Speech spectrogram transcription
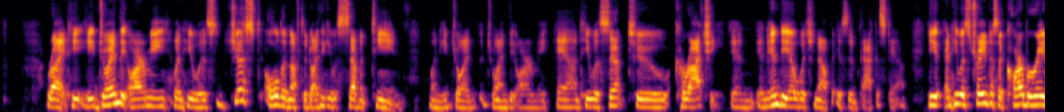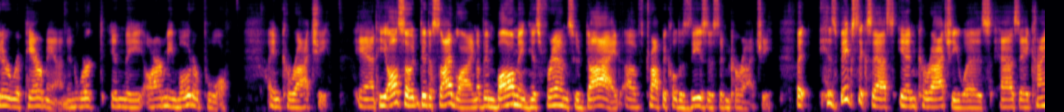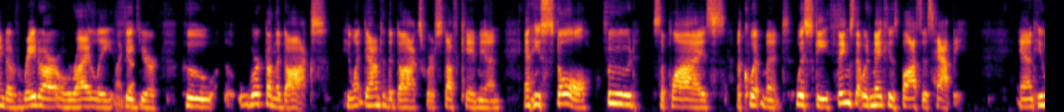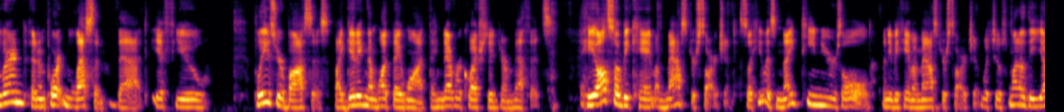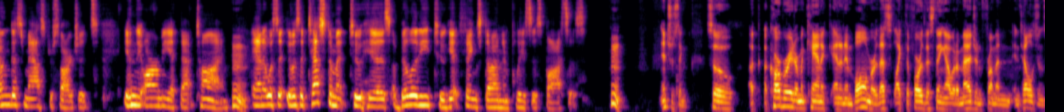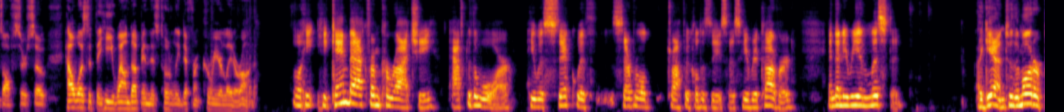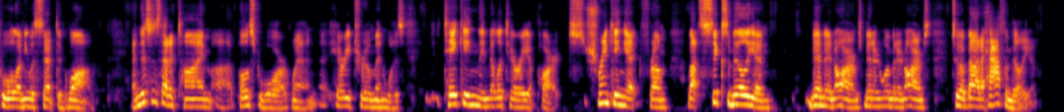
Right. He he joined the army when he was just old enough to do. I think he was 17 when he joined joined the army, and he was sent to Karachi in in India, which now is in Pakistan. He and he was trained as a carburetor repairman and worked in the army motor pool in Karachi. And he also did a sideline of embalming his friends who died of tropical diseases in Karachi. But his big success in Karachi was as a kind of Radar O'Reilly My figure God. who worked on the docks. He went down to the docks where stuff came in and he stole food, supplies, equipment, whiskey, things that would make his bosses happy. And he learned an important lesson that if you Please your bosses by getting them what they want. They never question your methods. He also became a master sergeant. So he was 19 years old when he became a master sergeant, which was one of the youngest master sergeants in the army at that time. Hmm. And it was a, it was a testament to his ability to get things done and please his bosses. Hmm. Interesting. So a, a, carburetor mechanic and an embalmer that's like the farthest thing i would imagine from an intelligence officer. So how was it that he wound up in this totally different career later on? Well he, he came back from karachi after the war. He was sick with several tropical diseases. He recovered and then he reenlisted again to the motor pool and he was sent to guam and this is at a time uh, post war when Harry Truman was taking the military apart, shrinking it from about 6 million men in arms, men and women in arms, to about a half a million.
